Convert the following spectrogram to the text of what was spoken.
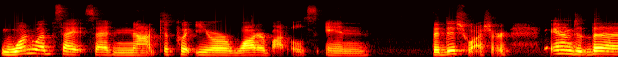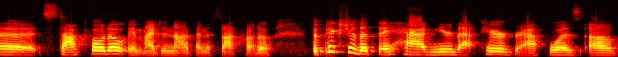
One website said not to put your water bottles in the dishwasher. And the stock photo, it might have not have been a stock photo. The picture that they had near that paragraph was of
